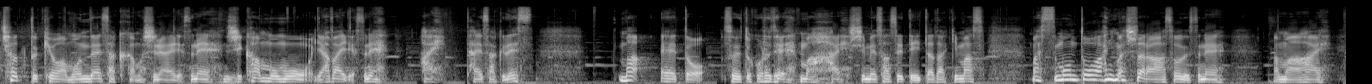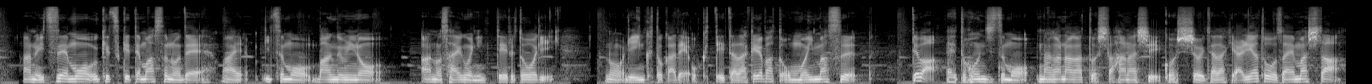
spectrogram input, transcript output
ちょっと今日は問題作かもしれないですね。時間ももうやばいですね。はい対策です。まあえっ、ー、とそういうところで まあはい締めさせていただきます。まあ質問等ありましたらそうですね。まあはいあのいつでも受け付けてますので、まあ、いつも番組のあの最後に言っている通りのリンクとかで送っていただければと思います。では、えー、と本日も長々とした話ご視聴いただきありがとうございました。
